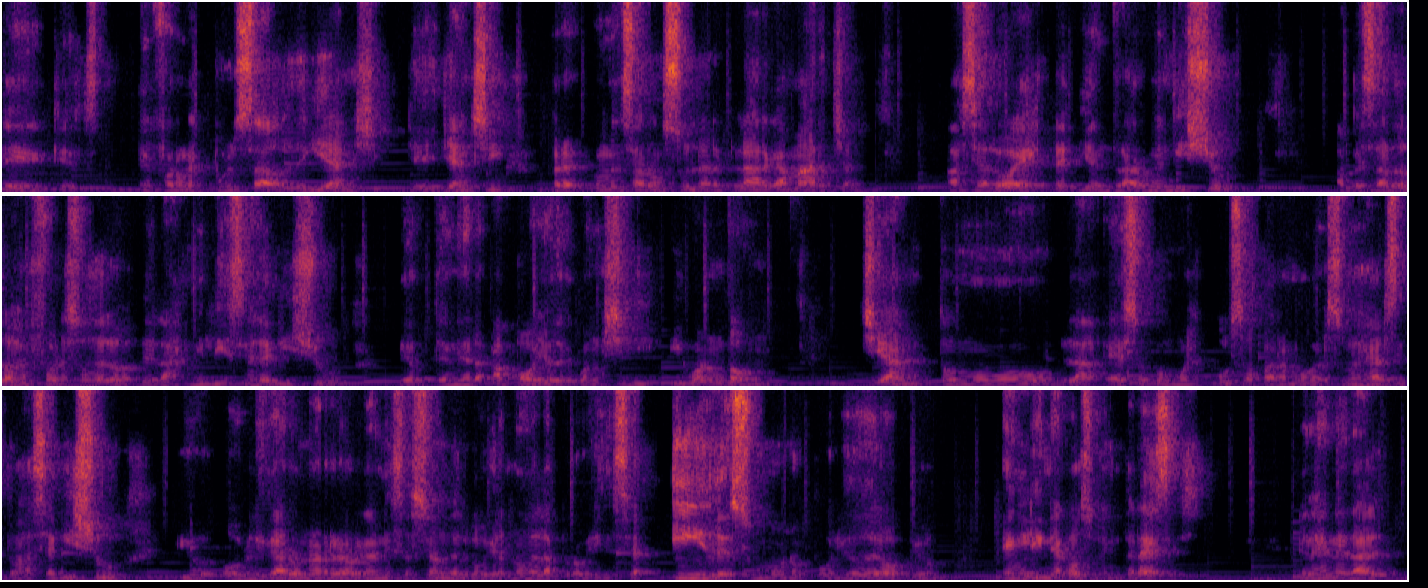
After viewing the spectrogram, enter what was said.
eh, que fueron expulsados de Jiangxi, de comenzaron su larga marcha hacia el oeste y entraron en Guizhou. A pesar de los esfuerzos de, las milicias de Guizhou de obtener apoyo de Guangxi y Guangdong, Chiang tomó la, eso como excusa para mover sus ejércitos hacia Guizhou y obligar una reorganización del gobierno de la provincia y de su monopolio de opio en línea con sus intereses. El general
